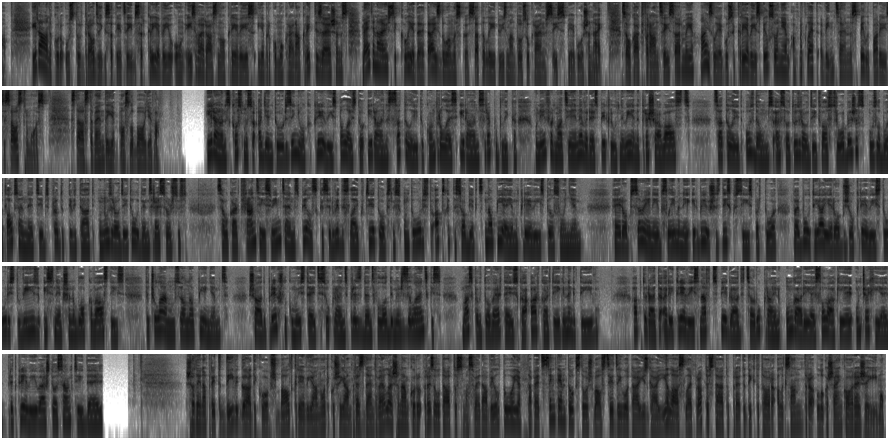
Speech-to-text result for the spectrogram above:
Irāna, kuru uztur draudzīgas attiecības ar Krieviju un izvairās no Krievijas iebrukuma Ukrainā kritizēšanas, mēģinājusi kliedēt aizdomas, ka satelītu izmantos Ukrainas izspiegošanai. Savukārt Francijas armija aizliegusi Krievijas pilsoņiem apmeklēt Vincēnas pili Parīzē Parīzes austrumos, stāsta Vendija Moslobojeva. Irānas kosmosa aģentūra ziņo, ka Krievijas palaisto Irānas satelītu kontrolēs Irānas republika, un informācijai nevarēs piekļūt neviena trešā valsts. Satelīta uzdevums esot uzraudzīt valsts robežas, uzlabot lauksaimniecības produktivitāti un uzraudzīt ūdens resursus. Savukārt Francijas Vincēnas pils, kas ir viduslaiku cietoksnis un turistu apskates objekts, nav pieejama Krievijas pilsoņiem. Eiropas Savienības līmenī ir bijušas diskusijas par to, vai būtu jāierobežo Krievijas turistu vīzu izsniegšana bloka valstīs, taču lēmums vēl nav pieņemts. Šādu priekšlikumu izteicis Ukrainas prezidents Volodimirs Zelenskis. Maskava to vērtējusi kā ārkārtīgi negatīvu. Apturēta arī Krievijas naftas piegāde caur Ukrainu, Ungārijai, Slovākijai un Čehijai pret Krieviju vērsto sankciju dēļ. Šodien aprit divi gadi kopš Baltkrievijā notikušajām prezidenta vēlēšanām, kuru rezultātus masveidā viltoja, tāpēc simtiem tūkstošu valsts iedzīvotāju izgāja ielās, lai protestētu pret diktatora Aleksandra Lukašenko režīmu.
